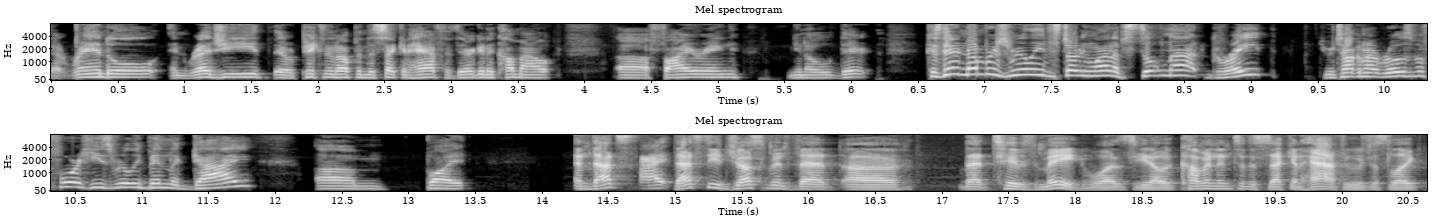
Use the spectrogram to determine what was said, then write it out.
that Randle and Reggie, they're picking it up in the second half, that they're going to come out uh, firing. You know, they're because their numbers really, the starting lineup still not great. You were talking about Rose before; he's really been the guy. Um, but and that's I, that's the adjustment that uh, that Thibs made was you know coming into the second half he was just like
